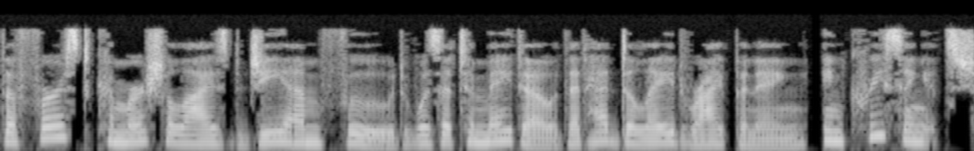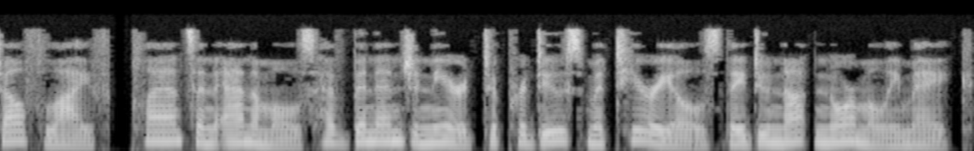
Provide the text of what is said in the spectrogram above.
The first commercialized GM food was a tomato that had delayed ripening, increasing its shelf life. Plants and animals have been engineered to produce materials they do not normally make.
